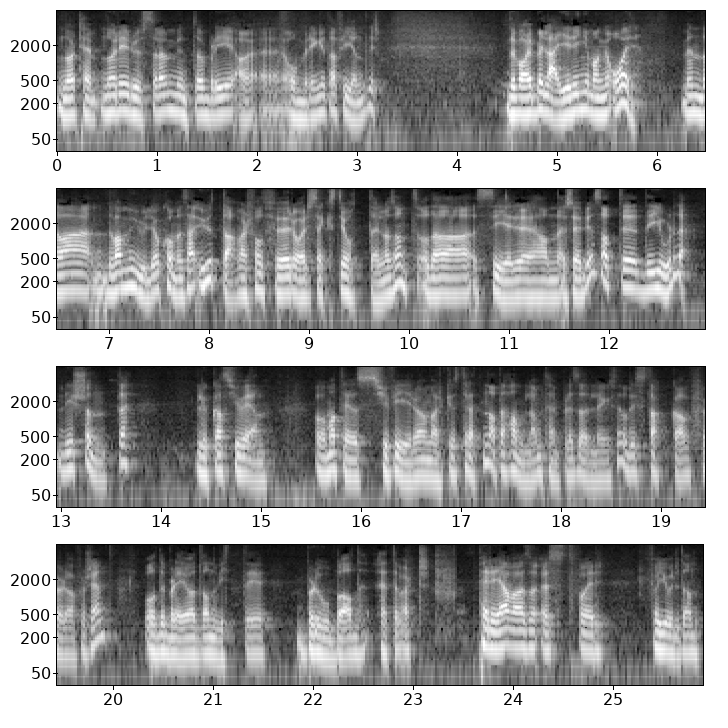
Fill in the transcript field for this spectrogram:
når, når, Jerusalem begynte å bli uh, omringet av fiender Det var jo beleiring i mange år, men da, det var mulig å komme seg ut, da, i hvert fall før år 68 eller noe sånt. Og da sier han Eusebius at de gjorde det. De skjønte Lukas 21 og Matteus 24 og Markus 13 at det handla om tempelets ødeleggelse, og de stakk av før det var for sent. Og det ble jo et vanvittig blodbad etter hvert. Perea var altså øst for, for Jordan.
